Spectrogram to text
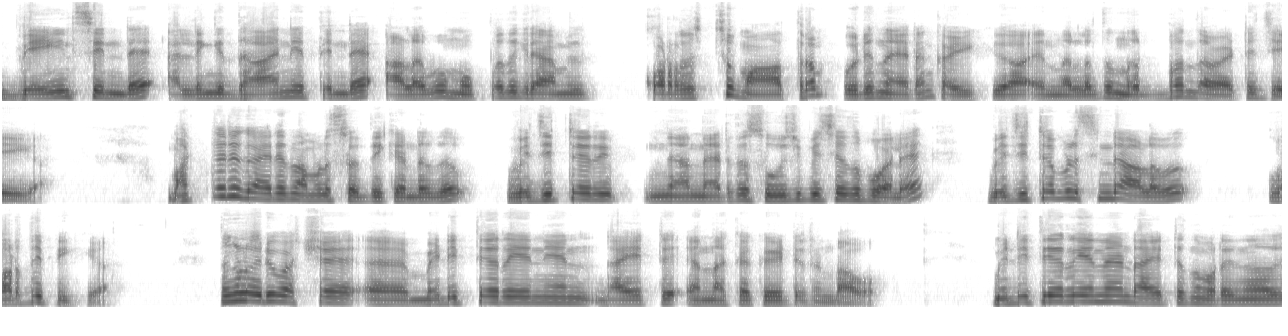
ഗ്രെയിൻസിന്റെ അല്ലെങ്കിൽ ധാന്യത്തിന്റെ അളവ് മുപ്പത് ഗ്രാമിൽ കുറച്ച് മാത്രം ഒരു നേരം കഴിക്കുക എന്നുള്ളത് നിർബന്ധമായിട്ട് ചെയ്യുക. മറ്റൊരു കാര്യം നമ്മൾ ശ്രദ്ധിക്കേണ്ടത് വെജിറ്ററി ഞാൻ നേരത്തെ സൂചിപ്പിച്ചതുപോലെ വെജിറ്റബിൾസിന്റെ അളവ് വർദ്ധിപ്പിക്കുക. നിങ്ങൾ ഒരു പക്ഷേ മെഡിറ്ററേനിയൻ ഡയറ്റ് എന്നൊക്കെ കേട്ടിട്ടുണ്ടാവും. മെഡിറ്ററേനിയൻ ഡയറ്റ് എന്ന് പറയുന്നത്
